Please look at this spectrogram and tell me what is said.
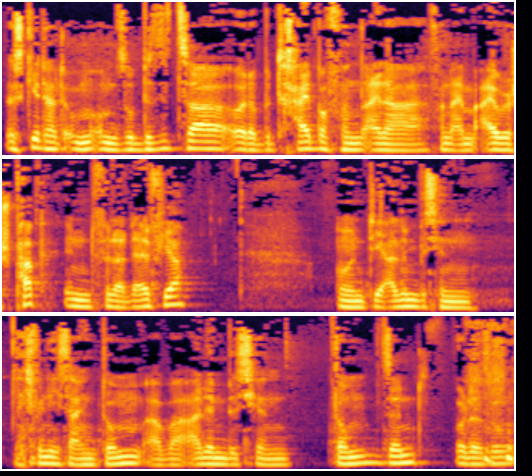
es geht halt um, um so Besitzer oder Betreiber von einer, von einem Irish Pub in Philadelphia und die alle ein bisschen, ich will nicht sagen dumm, aber alle ein bisschen dumm sind oder so.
